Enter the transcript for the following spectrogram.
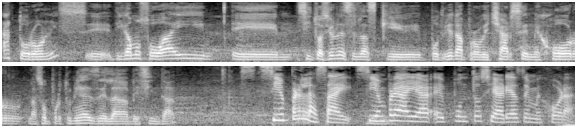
atorones, eh, digamos, o hay eh, situaciones en las que podrían aprovecharse mejor las oportunidades de la vecindad? Siempre las hay, siempre hay puntos y áreas de mejora.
